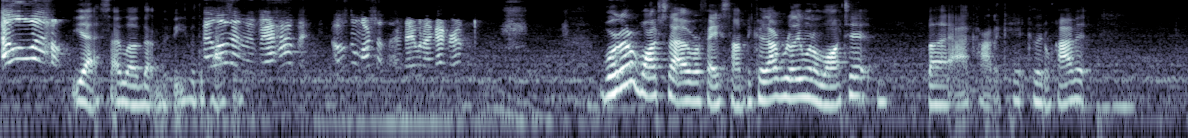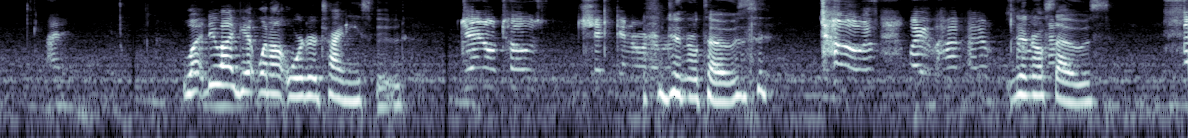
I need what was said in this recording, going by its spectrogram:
LOL. Yes, I love that movie with the I love that movie. I have it. I was gonna watch that the other day when I got grounded. We're gonna watch that over FaceTime because I really want to watch it, but I kind of can't because I don't have it. I What do I get when I order Chinese food? General Toast chicken or whatever. General Toes. Toes. Wait, how, I. General So's. So.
